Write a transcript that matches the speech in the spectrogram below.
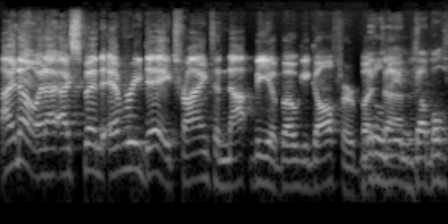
I know, and I, I, spend every day trying to not be a bogey golfer. But middle name uh, double.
